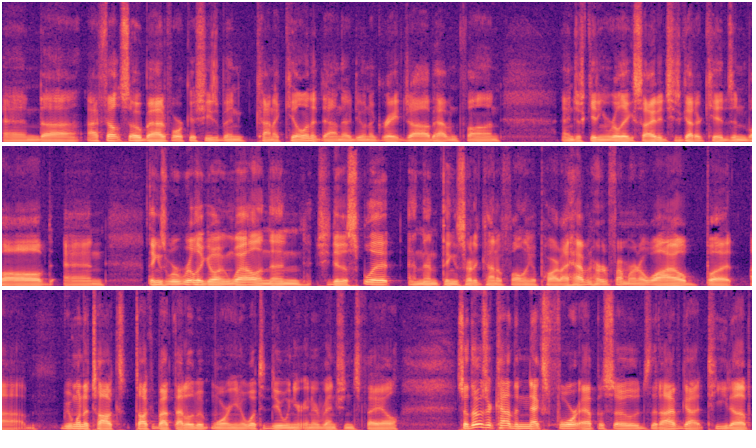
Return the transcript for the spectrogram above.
and uh, I felt so bad for her because she's been kind of killing it down there, doing a great job, having fun, and just getting really excited. She's got her kids involved, and things were really going well, and then she did a split, and then things started kind of falling apart. I haven't heard from her in a while, but um, we want to talk talk about that a little bit more. You know, what to do when your interventions fail. So those are kind of the next four episodes that I've got teed up.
